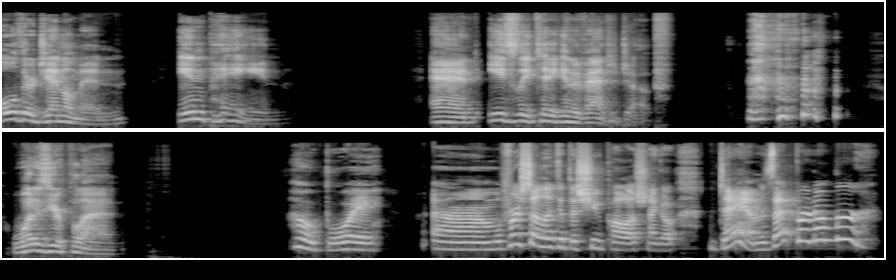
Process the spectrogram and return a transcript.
older gentleman in pain and easily taken advantage of. What is your plan? oh boy. Um, well, first I look at the shoe polish and I go, "Damn, is that burnt umber?"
